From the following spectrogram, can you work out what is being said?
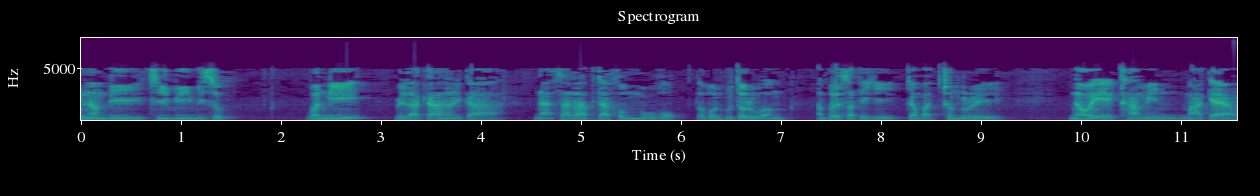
ผู้นำดีชีวีมีสุข วันนี้เวลา9นาฬิกา ณ ศาลาประชาคมหมู่ 6ตำบลพุตหลวง อำเภอสัตหีบ จังหวัดชลบุรี นาวเอกคามิน มาแก้ว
